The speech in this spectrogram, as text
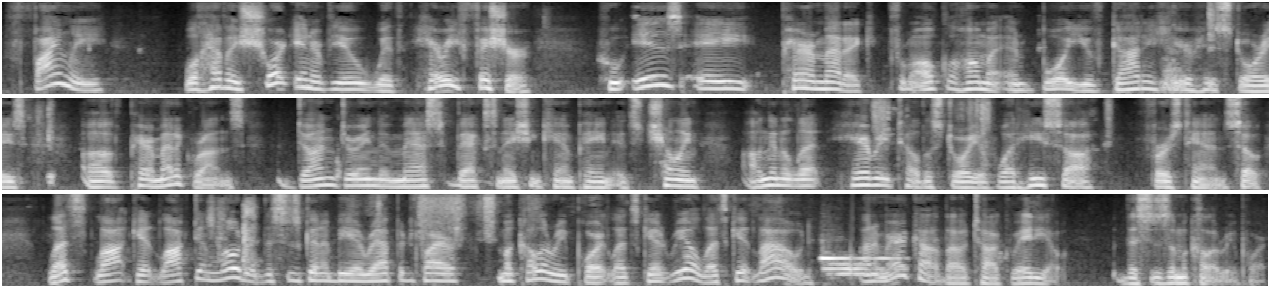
finally, we'll have a short interview with Harry Fisher, who is a paramedic from Oklahoma. And boy, you've got to hear his stories of paramedic runs done during the mass vaccination campaign. It's chilling. I'm going to let Harry tell the story of what he saw firsthand. So let's lock, get locked and loaded. This is going to be a rapid fire McCullough report. Let's get real. Let's get loud on America Out Loud Talk Radio. This is a McCullough report.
